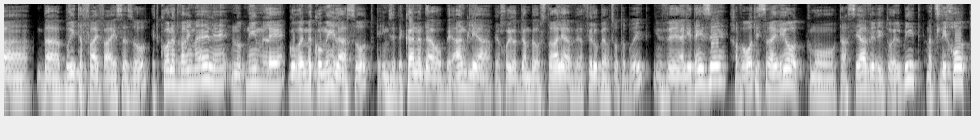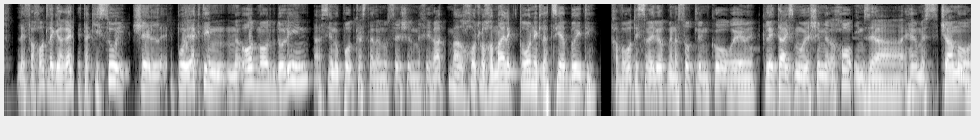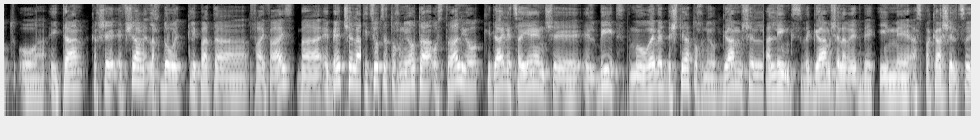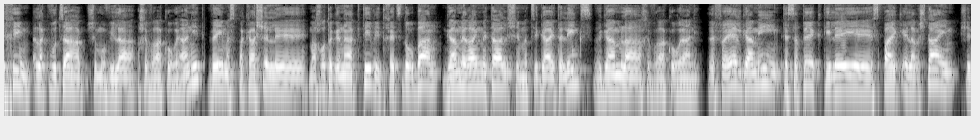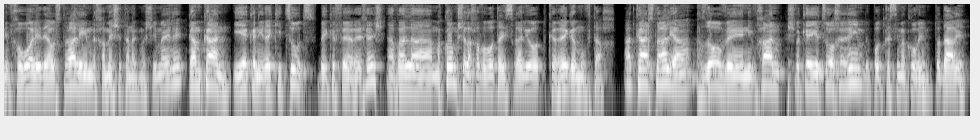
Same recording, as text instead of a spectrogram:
בברית ה-Five Eyes הזאת. את כל הדברים האלה נותנים לגורם מקומי לעשות, אם זה בקנדה או באנגליה, זה יכול להיות גם באוסטרליה ואפילו בארצות הברית, ועל ידי זה חברות ישראליות כמו תעשייה אווירית או אלביט מצליחות לפחות לגרד את הכיסוי של פרויקטים מאוד מאוד גדולים. עשינו פודקאסט על הנושא של מכירת מערכות לוחמה אלקטרונית לצי הבריטי. חברות ישראליות מנסות למכור uh, כלי טיס מאוישים מרחוק, אם זה ההרמס 900 או האיתן, כך שאפשר לחדור את קליפת ה-Five Eyes. בהיבט של קיצוץ התוכניות האוסטרליות, כדאי לציין שאלביט מעורבת בשתי התוכניות, גם של הלינקס וגם של הרדבק, עם uh, אספקה של צריכים לקבוצה שמובילה החברה הקוריאנית, ועם אספקה של uh, מערכות הגנה אקטיבית, חץ דורבן, גם לריין מטאל שמציגה את הלינקס וגם לחברה הקוריאנית. רפאל גם היא תספק טילי אה, Spike LR2 שנבחרו על ידי האוסטרלים לחמש את הנגמשים האלה. גם כאן יהיה כנראה קיצוץ בהיקפי הרכש, אבל המקום של החברות הישראליות כרגע מובטח. עד כאן אוסטרליה, נחזור ונבחן שווקי ייצוא אחרים בפודקאסטים הקרובים. תודה אריה.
